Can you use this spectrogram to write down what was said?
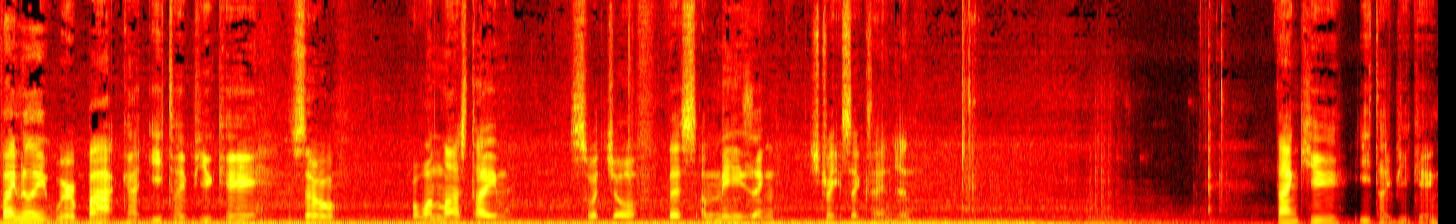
Finally, we're back at E-Type UK. So, for one last time, switch off this amazing straight six engine. Thank you, E-Type UK.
